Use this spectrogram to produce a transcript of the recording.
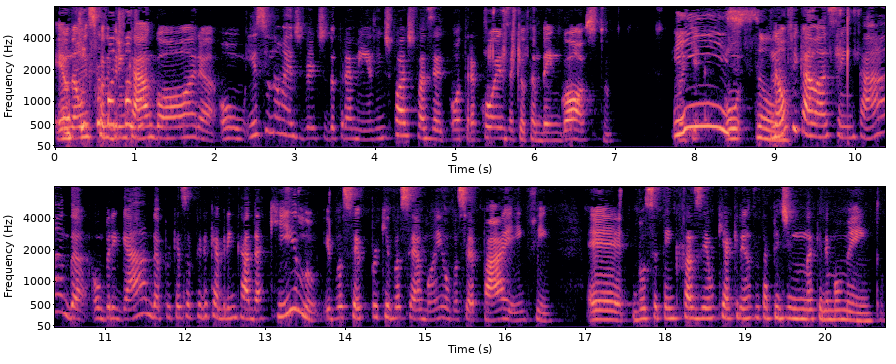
eu não escolho brincar fazer? agora. Ou isso não é divertido para mim. A gente pode fazer outra coisa que eu também gosto. Isso! Não ficar lá sentada, obrigada, porque seu filho quer brincar daquilo, e você, porque você é mãe ou você é pai, enfim, é, você tem que fazer o que a criança está pedindo naquele momento.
